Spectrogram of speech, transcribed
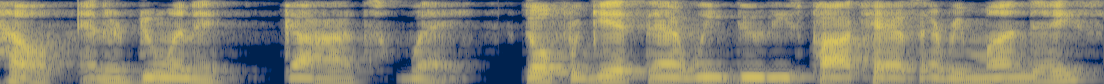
health and they're doing it God's way. Don't forget that we do these podcasts every Mondays.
